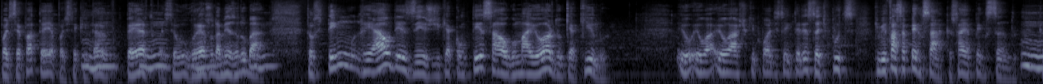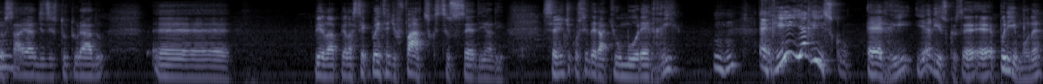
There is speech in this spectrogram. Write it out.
Pode ser a plateia, pode ser quem está uhum, perto, uhum, pode ser o resto uhum, da mesa do bar. Uhum. Então, se tem um real desejo de que aconteça algo maior do que aquilo, eu, eu, eu acho que pode ser interessante. Putz, que me faça pensar, que eu saia pensando, que eu uhum. saia desestruturado é, pela, pela sequência de fatos que se sucedem ali. Se a gente considerar que o humor é rir, Uhum. É ri e é risco. É ri e é risco. É, é primo, né?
